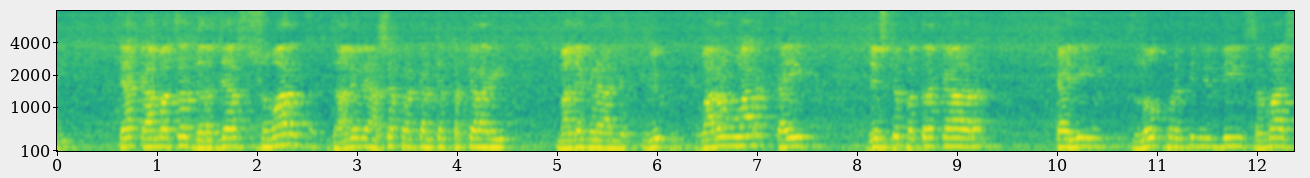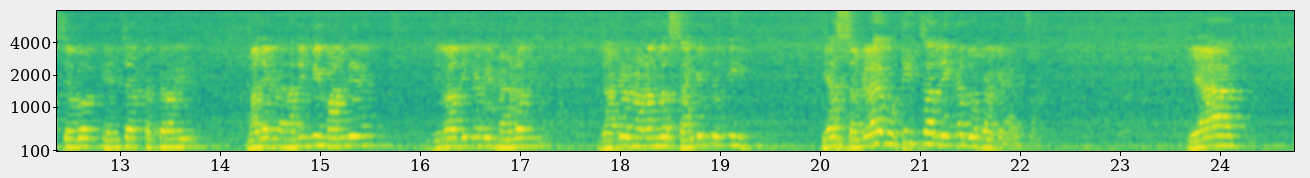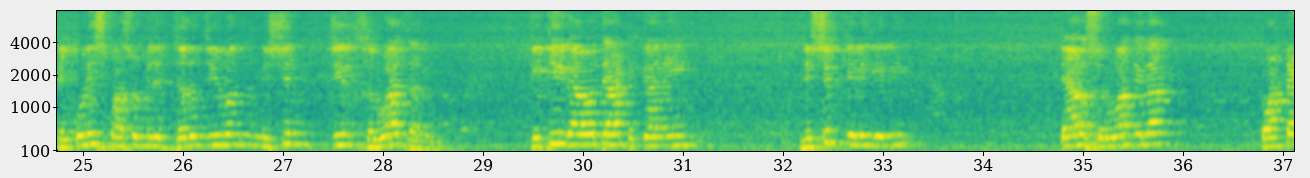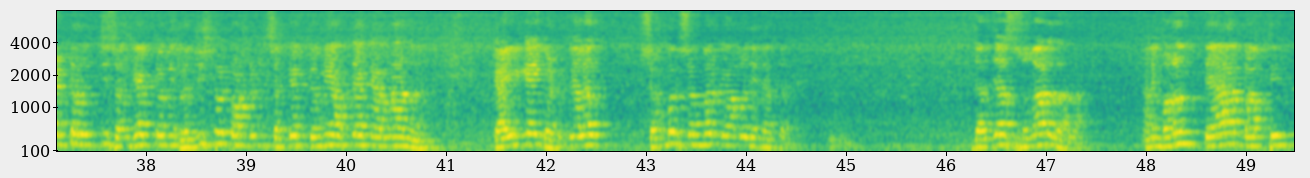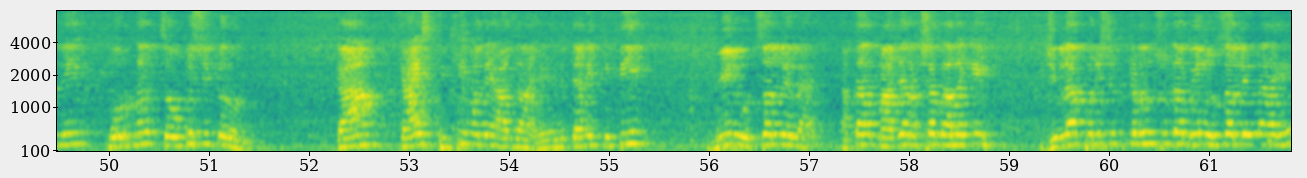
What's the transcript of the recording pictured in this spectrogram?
त्या कामाचा दर्जा सुमार झालेल्या अशा प्रकारच्या तक्रारी माझ्याकडे आल्या. वारंवार काही ज्येष्ठ पत्रकार काही लोकप्रतिनिधी समाजसेवक यांच्या तक्रारी माझ्याकडे आणि मी मानले जिल्हाधिकारी मॅडम जाकड मॅडमला सांगितलं की या सगळ्या गोष्टींचा लेखाजोखा घ्यायचा. या एकोणीसपासून म्हणजे जलजीवन मिशनची सुरुवात झाली. किती गावं त्या ठिकाणी निश्चित केली गेली? त्या सुरुवातीला कॉन्ट्रॅक्टरची संख्या कमी रजिस्टर कॉन्ट्रॅक्टची संख्या कमी असल्या कारणानं काही काही घटकाला शंभर शंभर कामं देण्यात आली. दर्जा सुमार झाला. आणि म्हणून त्या बाबतीतली पूर्ण चौकशी करून काम काय स्थितीमध्ये आज आहे? आणि त्याने किती बिल उचललेलं आहे? आता माझ्या लक्षात आलं की जिल्हा परिषदकडून सुद्धा बिल उचललेलं आहे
